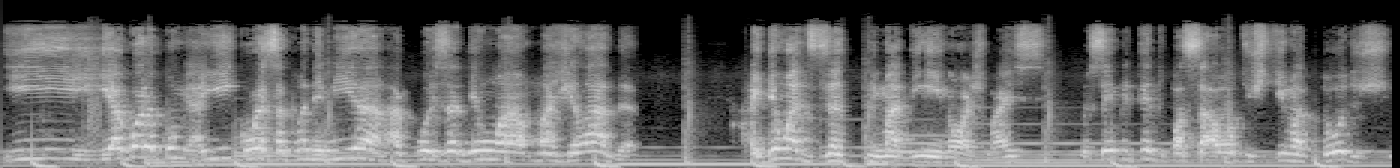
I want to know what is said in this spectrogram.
E, e agora, com, aí, com essa pandemia, a coisa deu uma, uma gelada. Aí deu uma desanimadinha em nós, mas eu sempre tento passar a autoestima a todos,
